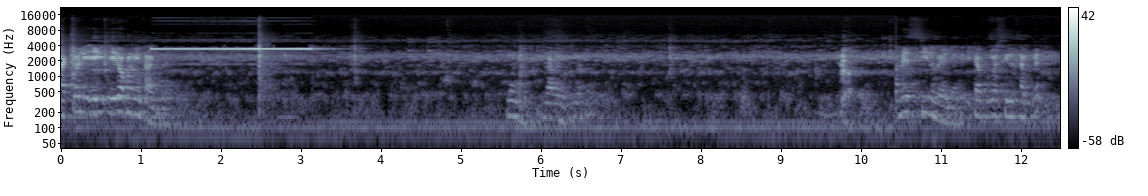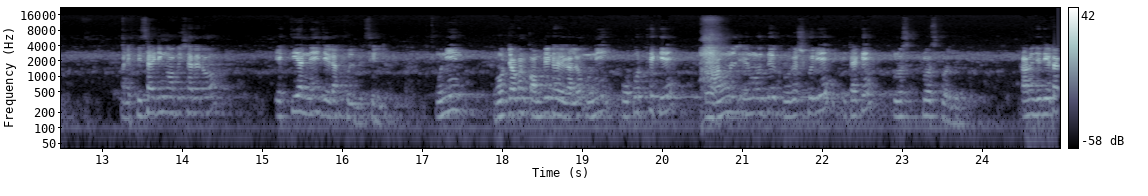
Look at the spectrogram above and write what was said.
অ্যাকচুয়ালি এই এইরকমই থাকবে। সিল হয়ে যাবে এটা পুরো সিল থাকবে। মানে প্রিসাইডিং অফিসারেরও এখতিয়ার নেই যে এটা খুলবে সিলটা। উনি ভোট যখন কমপ্লিট হয়ে গেল উনি ওপর থেকে আঙুল এর মধ্যে প্রবেশ করিয়ে এটাকে ক্লোজ ক্লোজ করবে। কারণ যদি এটা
